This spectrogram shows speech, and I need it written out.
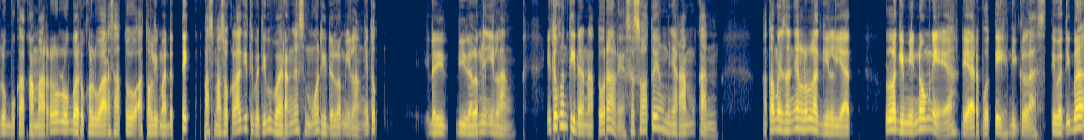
lu buka kamar lu, lu baru keluar 1 atau 5 detik, pas masuk lagi tiba-tiba barangnya semua di dalam hilang, itu dari di dalamnya hilang. Itu kan tidak natural ya, sesuatu yang menyeramkan. Atau misalnya lu lagi lihat lu lagi minum nih ya, di air putih, di gelas, tiba-tiba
